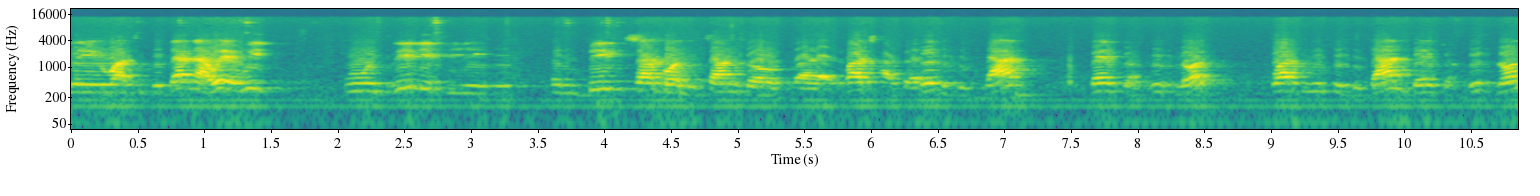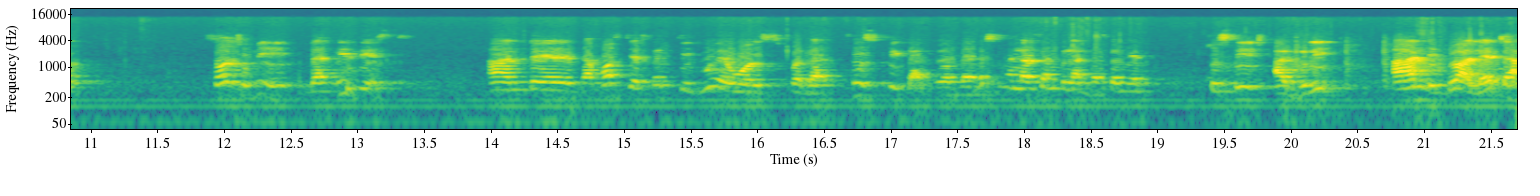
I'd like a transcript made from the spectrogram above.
they were to be done away with, would really be in big trouble in terms of uh, what has already been done based on this law, what needs to be done based on this law. So to me, the easiest and uh, the most effective way was for the two speakers of the National Assembly and the Senate to sit, agree, and do a letter.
